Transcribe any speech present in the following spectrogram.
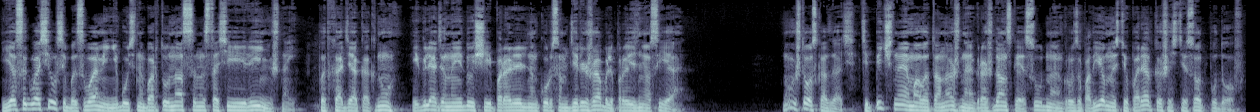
Я согласился бы с вами, не будь на борту нас с Анастасией Ильиничной. Подходя к окну и глядя на идущий параллельным курсом дирижабль, произнес я. Ну, что сказать. Типичное малотоннажное гражданское судно грузоподъемностью порядка 600 пудов.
